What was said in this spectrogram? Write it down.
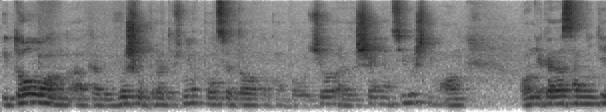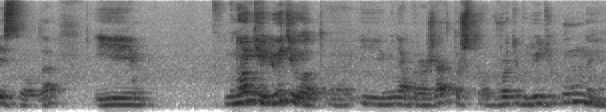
и то он э, как бы вышел против них после того, как он получил разрешение от Всевышнего. Он, он никогда сам не действовал, да. И многие люди, вот, э, и меня поражает то, что вроде бы люди умные,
